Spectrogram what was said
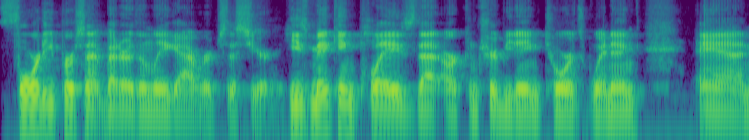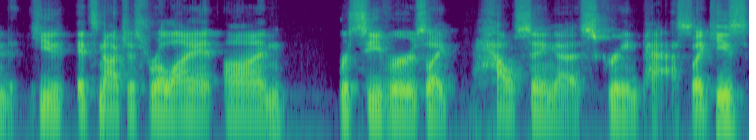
40% better than league average this year. He's making plays that are contributing towards winning. And he it's not just reliant on receivers like housing a screen pass. Like he's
